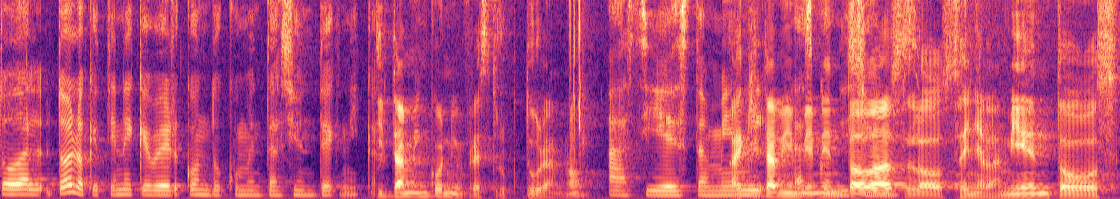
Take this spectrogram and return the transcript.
Todo, todo, lo que tiene que ver con documentación técnica. Y también con infraestructura, ¿no? Así es, también. Aquí también vienen todos los señalamientos,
